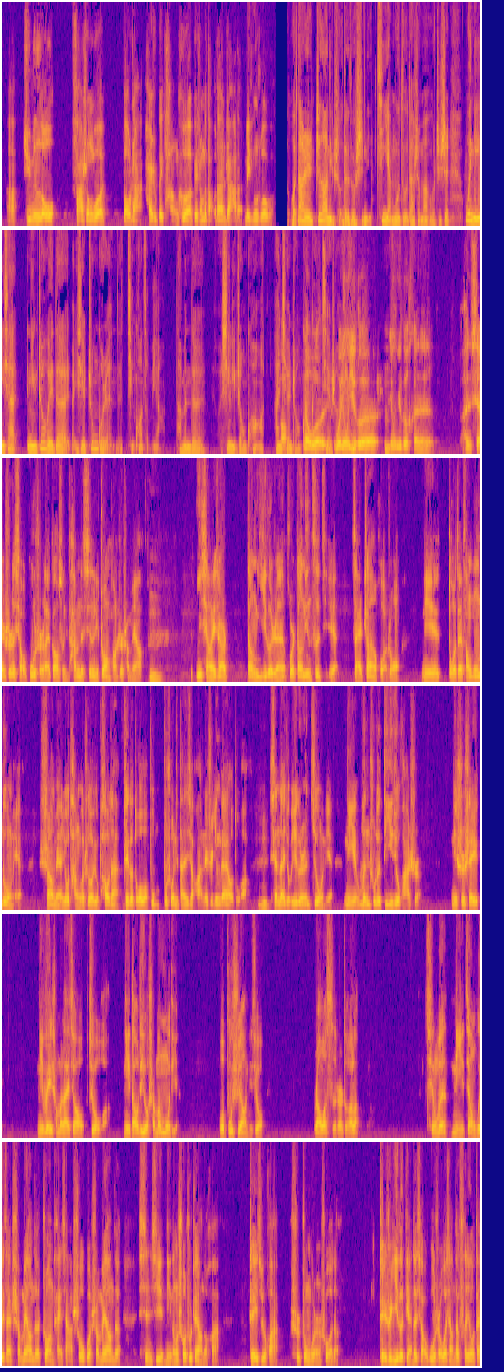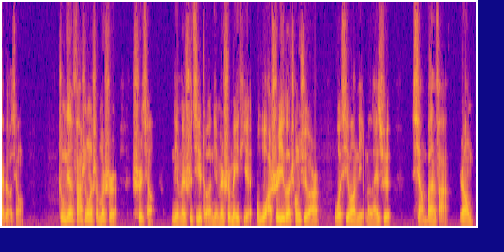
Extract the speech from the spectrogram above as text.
啊、居民楼发生过爆炸，还是被坦克、被什么导弹炸的，没听说过。我当然知道你说的都是你亲眼目睹的什么，我只是问您一下，您周围的一些中国人的情况怎么样？他们的心理状况啊，安全状况那我我用一个、嗯用一个很很现实的小故事来告诉你他们的心理状况是什么样。嗯你想一下，当一个人或者当您自己在战火中，你躲在防空洞里，上面有坦克车有炮弹，这个躲我不不说你胆小啊，那是应该要躲。嗯现在有一个人救你，你问出的第一句话是：“你是谁？你为什么来叫救我？你到底有什么目的？我不需要你救，让我死这儿得了。”请问你将会在什么样的状态下受过什么样的信息？你能说出这样的话？这句话是中国人说的，这是一个点的小故事，我想它很有代表性。中间发生了什么事事情？你们是记者，你们是媒体，我是一个程序员，我希望你们来去想办法让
